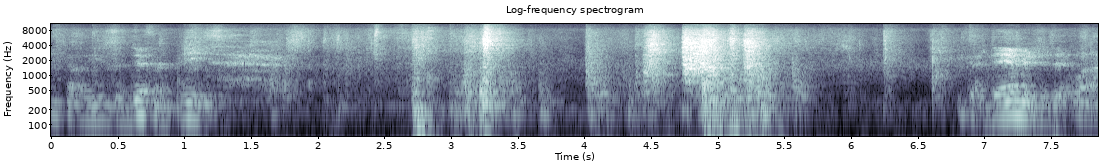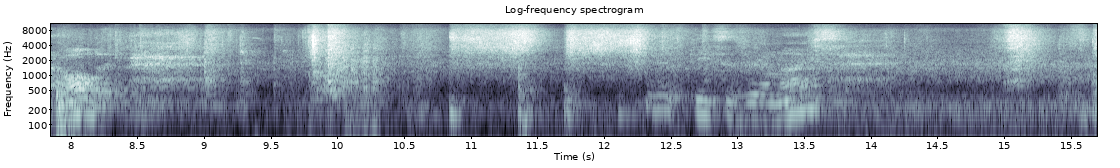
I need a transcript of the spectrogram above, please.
I think I'll use a different piece. I damaged it when I hauled it. This piece is real nice. I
